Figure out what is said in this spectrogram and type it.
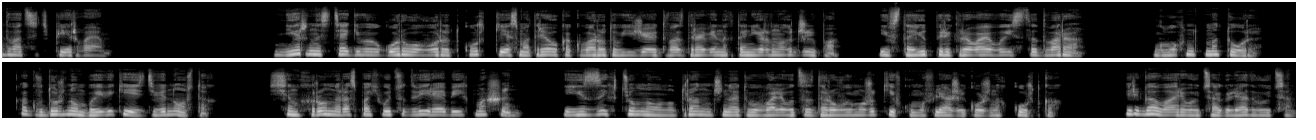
двадцать первая. Нервно стягивая горло ворот куртки, я смотрела, как в ворота въезжают два здоровенных тонированных джипа и встают, перекрывая выезд со двора. Глохнут моторы, как в дурном боевике из девяностых. Синхронно распахиваются двери обеих машин, и из их темного нутра начинают вываливаться здоровые мужики в камуфляже и кожаных куртках. Переговариваются, оглядываются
